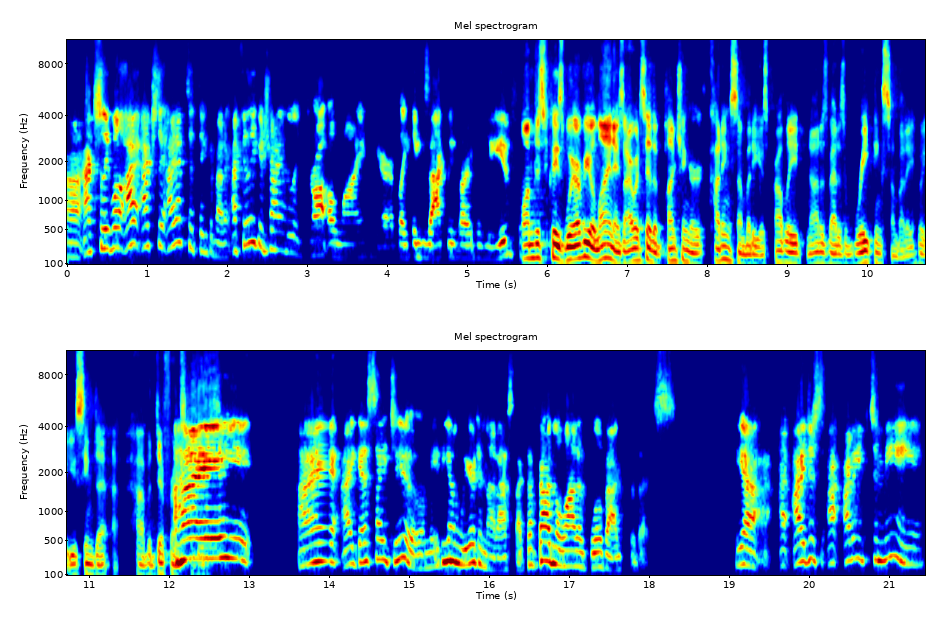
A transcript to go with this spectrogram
Uh, actually, well, I actually I have to think about it. I feel like you're trying to like draw a line here of like exactly where to leave. Well, I'm just because wherever your line is, I would say that punching or cutting somebody is probably not as bad as raping somebody, but you seem to have a difference. I I I guess I do. Maybe I'm weird in that aspect. I've gotten a lot of blowback for this. Yeah, I, I just I, I, mean to me,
